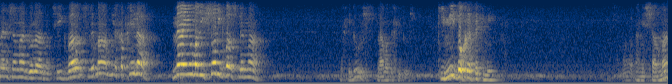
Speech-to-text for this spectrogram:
מהנשמה הגדולה הזאת, שהיא כבר שלמה מלכתחילה. מהיום הראשון היא כבר שלמה. זה חידוש. למה זה חידוש? כי מי דוחף את מי? הנשמה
